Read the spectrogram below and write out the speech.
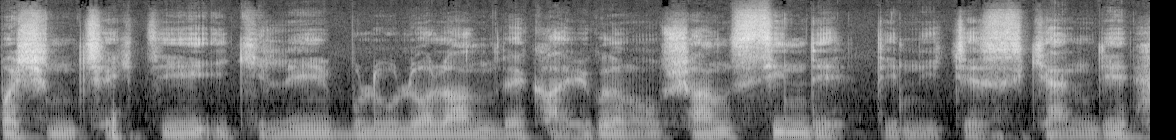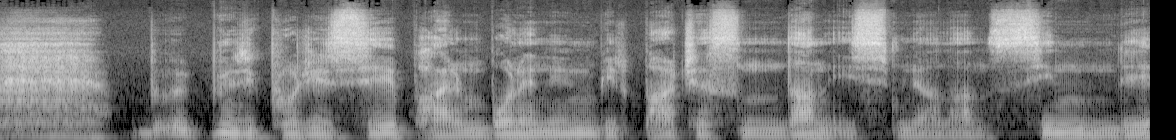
başını çektiği ikili Blue Lolan ve Kai Hugo'dan oluşan Cindy dinleyeceğiz. Kendi müzik projesi Palm Bonet'in bir parçasından ismini alan Cindy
